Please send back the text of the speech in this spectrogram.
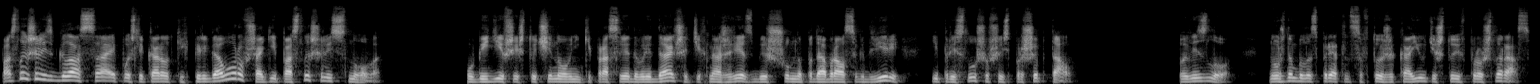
Послышались голоса, и после коротких переговоров шаги послышались снова. Убедившись, что чиновники проследовали дальше, техножрец бесшумно подобрался к двери и, прислушавшись, прошептал. Повезло. Нужно было спрятаться в той же каюте, что и в прошлый раз.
